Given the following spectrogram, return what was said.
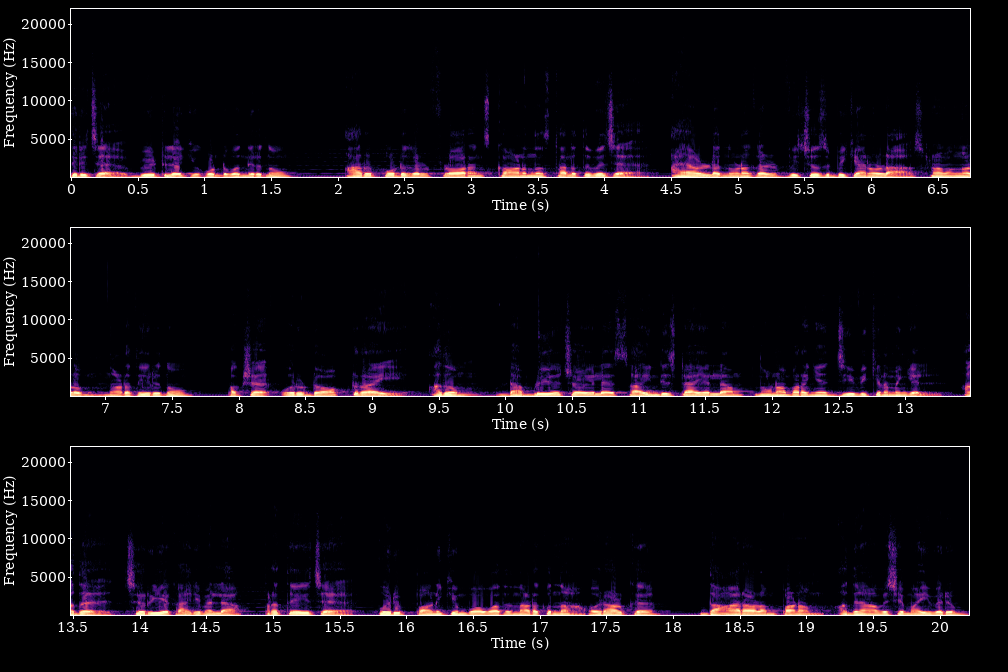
തിരിച്ച് വീട്ടിലേക്ക് കൊണ്ടുവന്നിരുന്നു. ആ റിപ്പോർട്ടുകൾ ഫ്ലോറൻസ് കാണുന്ന സ്ഥലത്ത് വെച്ച് അയാളുടെ നുണകൾ വിശ്വസിപ്പിക്കാനുള്ള ശ്രമങ്ങളും നടത്തിയിരുന്നു. പക്ഷെ ഒരു ഡോക്ടറായി അതും ഡബ്ല്യു എച്ച് ഒയിലെ സയന്റിസ്റ്റായെല്ലാം നുണ പറഞ്ഞ് ജീവിക്കണമെങ്കിൽ അത് ചെറിയ കാര്യമല്ല. പ്രത്യേകിച്ച് ഒരു പണിക്കും പോവാതെ നടക്കുന്ന ഒരാൾക്ക് ധാരാളം പണം അതിനാവശ്യമായി വരും.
